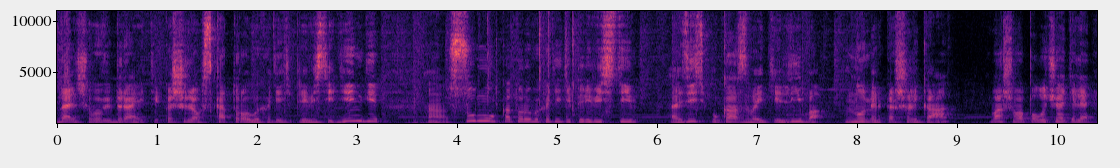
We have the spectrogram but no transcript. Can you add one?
Дальше вы выбираете кошелек, с которого вы хотите перевести деньги, а, сумму, которую вы хотите перевести. А здесь указываете либо номер кошелька, вашего получателя,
